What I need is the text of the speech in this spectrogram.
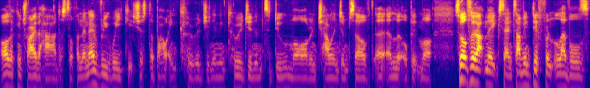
or they can try the harder stuff. And then every week it's just about encouraging and encouraging them to do more and challenge themselves a, a, little bit more. So hopefully that makes sense. Having different levels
